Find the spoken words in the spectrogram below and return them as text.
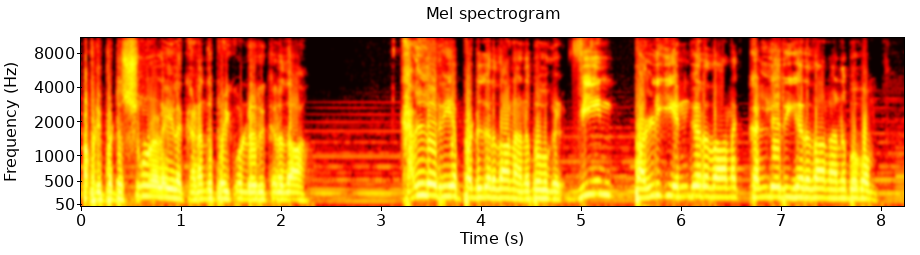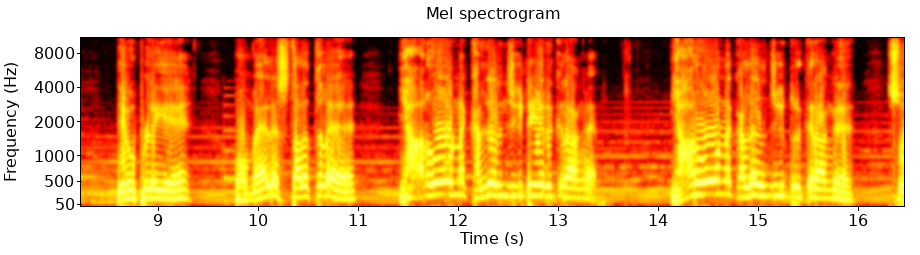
அப்படிப்பட்ட சூழ்நிலையில கடந்து போய் கொண்டு இருக்கிறதா கல்லெறியப்படுகிறதான அனுபவங்கள் வீண் பழி என்கிறதான கல்லெறிகிறதான அனுபவம். தேவ பிள்ளையே உன் வேலை ஸ்தலத்துல யாரோ ஒன்ன கல்லெறிஞ்சுக்கிட்டே இருக்கிறாங்க. யாரோ ஒன்ன கல்லெறிஞ்சுக்கிட்டு இருக்கிறாங்க. சோ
